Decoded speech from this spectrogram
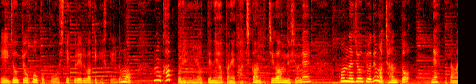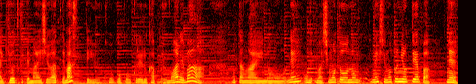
えー、状況報告をしてくれるわけですけれどもこのカップルによってねやっぱね価値観って違うんですよね。こんな状況でもちゃんとねお互い気をつけて毎週会ってますっていう報告をくれるカップルもあればお互いのね、まあ、仕事のね仕事によってやっぱね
